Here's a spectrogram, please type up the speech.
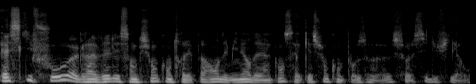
Est-ce qu'il faut aggraver les sanctions contre les parents des mineurs délinquants? C'est la question qu'on pose euh, sur le site du Figaro.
